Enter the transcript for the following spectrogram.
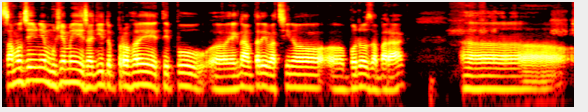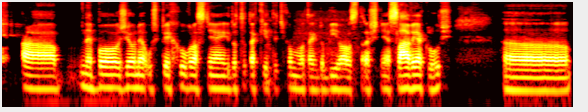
Samozřejmě můžeme ji řadit do prohry typu, jak nám tady Vacino Bodo za barák, a nebo že o neúspěchu vlastně, kdo to taky teď tak dobýval strašně, Slávia Kluž, uh,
